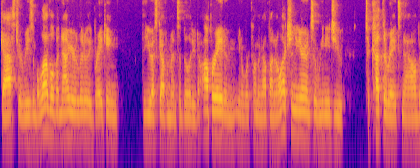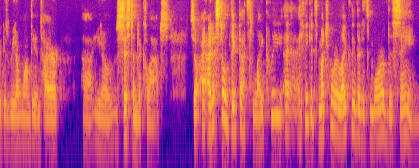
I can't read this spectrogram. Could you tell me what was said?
gas to a reasonable level. But now you're literally breaking the U.S. government's ability to operate. And, you know, we're coming up on an election year. And so we need you to cut the rates now because we don't want the entire, uh, you know, system to collapse. So I, I just don't think that's likely. I, I, think it's much more likely that it's more of the same,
